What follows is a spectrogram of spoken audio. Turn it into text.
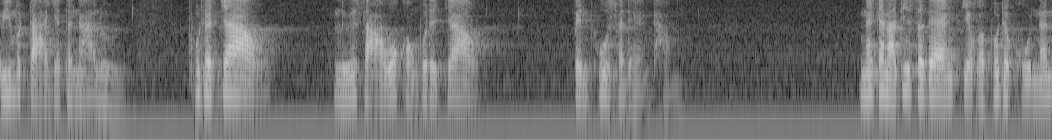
วิมุตตายตนะเลยพุทธเจ้า หรือสาวกของพุทธเจ้า เป็นผู้แสดงธรรม ในขณะที่แสดงเกี่ยวกับพุทธคุณนั้น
